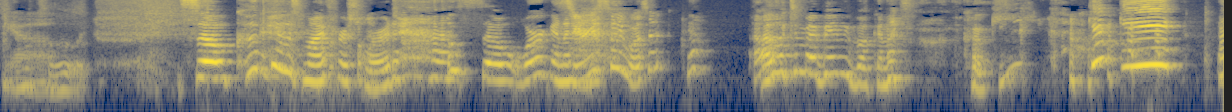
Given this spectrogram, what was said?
Yeah. absolutely. So cookie was my first word. so we're gonna Seriously, was it? Yeah. I looked at my baby book and I saw Cookie? cookie.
